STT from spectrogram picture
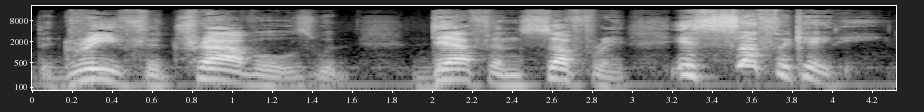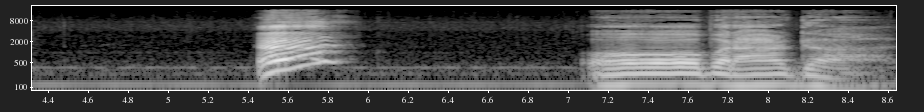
The grief that travels with death and suffering is suffocating. Huh? Oh, but our God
